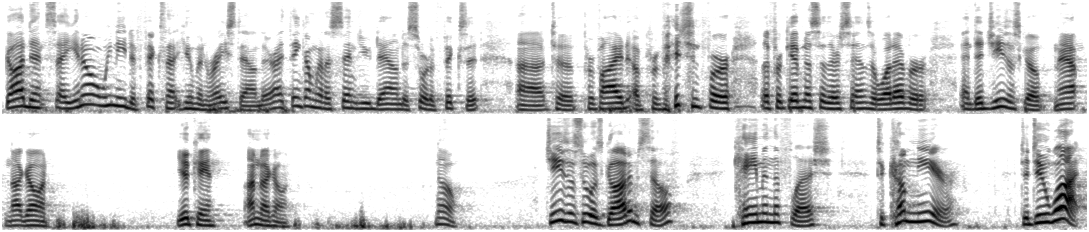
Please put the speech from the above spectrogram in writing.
God didn't say, you know, we need to fix that human race down there. I think I'm going to send you down to sort of fix it, uh, to provide a provision for the forgiveness of their sins or whatever. And did Jesus go, nah, not going? You can. I'm not going. No. Jesus, who was God Himself, came in the flesh to come near to do what?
